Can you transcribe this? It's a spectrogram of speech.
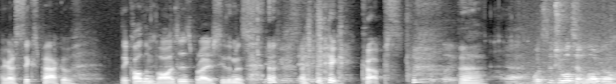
I got a six pack of, they call them vases, but I just see them as, Yeah, I was gonna say, as big cups. Uh, Yeah. What's the tool Tim logo?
